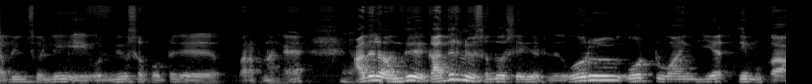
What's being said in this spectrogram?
அப்படின்னு சொல்லி ஒரு நியூஸை போட்டு பரப்புனாங்க. அதுல வந்து கதிர் நியூஸ் வந்து ஒரு செய்தி எடுத்தது ஒரு ஓட்டு வாங்கிய திமுக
